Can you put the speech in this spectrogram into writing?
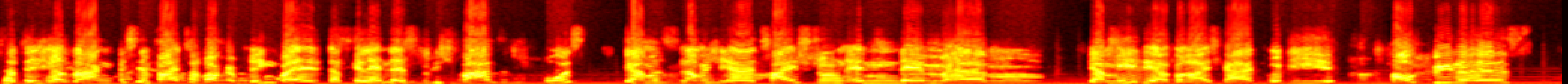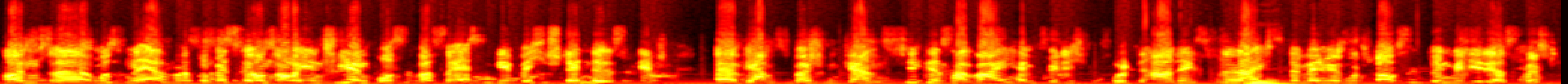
tatsächlich noch sagen, ein bisschen weiter Rock am Ring, weil das Gelände ist wirklich wahnsinnig groß. Wir haben uns, glaube ich, äh, zwei Stunden in dem ähm, ja, Mediabereich gehalten, wo die Hauptbühne ist und äh, mussten erstmal so ein bisschen uns orientieren, wo es was zu essen gibt, welche Stände es gibt. Äh, wir haben zum Beispiel ein ganz schickes Hawaii-Hemd für dich gefunden, Alex. Vielleicht, oh. wenn wir gut drauf sind, bringen wir dir das mit.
